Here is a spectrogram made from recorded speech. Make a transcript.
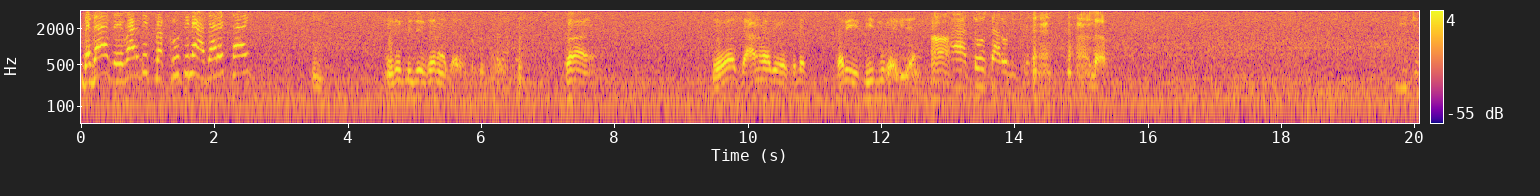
દાદા વ્યવહાર બી પ્રકૃતિ ને આધારે જ થાય એવા જાણવા જેવો એટલે ફરી બીજ કઈ જાય હા. હા તો સારો નીકળે. બીજું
